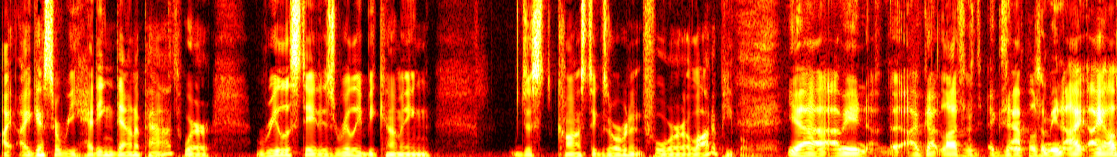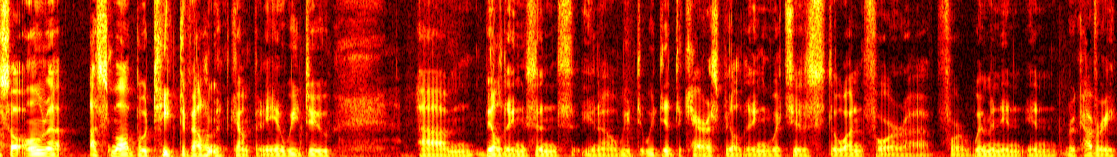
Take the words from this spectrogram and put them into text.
I, I guess are we heading down a path where real estate is really becoming just cost exorbitant for a lot of people. Yeah, I mean, I've got lots of examples. I mean, I, I also own a, a small boutique development company, and we do um, buildings. And you know, we we did the Karis building, which is the one for uh, for women in in recovery.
